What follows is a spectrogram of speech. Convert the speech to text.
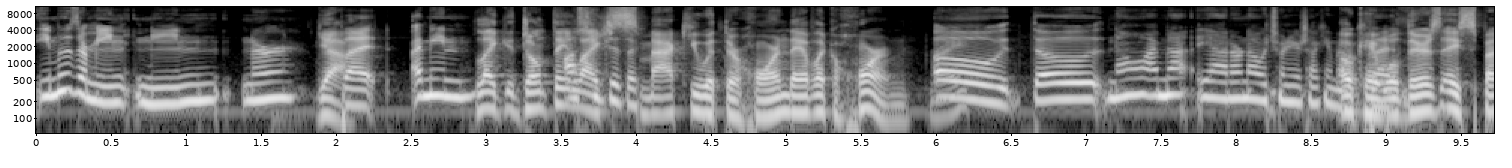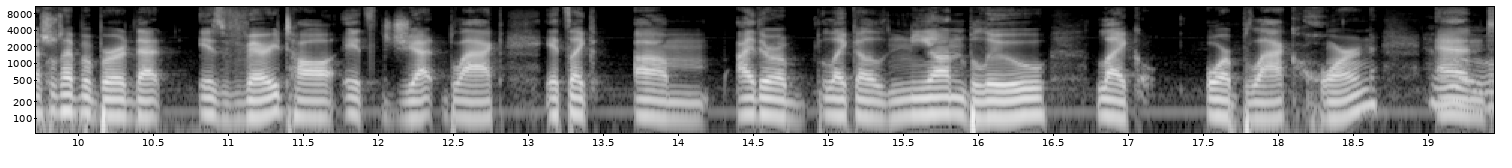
emus are mean meaner. Yeah. but I mean, Like, don't they like Ostriches are- smack you with their horn? They have like a horn. Right? oh, though, no, I'm not. Yeah, I don't know which one you're talking about. Okay, but- well, there's a special type of bird that is very tall. It's jet black. It's like um either a like a neon blue like or black horn, and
